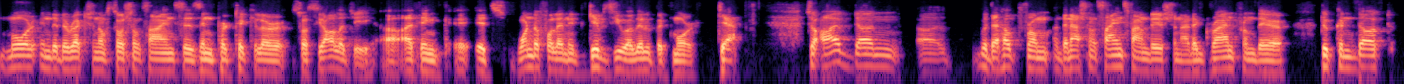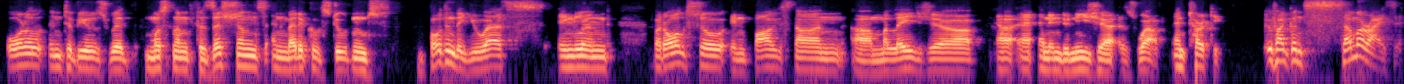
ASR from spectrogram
more in the direction of social sciences, in particular sociology. Uh, I think it's wonderful and it gives you a little bit more depth. So I've done uh, with the help from the National Science Foundation, I had a grant from there to conduct oral interviews with Muslim physicians and medical students, both in the US, England, but also in Pakistan, uh, Malaysia, uh, and Indonesia as well, and Turkey. If I can summarize it,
